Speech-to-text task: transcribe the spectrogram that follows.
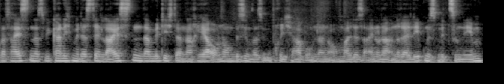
Was heißt denn das? Wie kann ich mir das denn leisten, damit ich dann nachher auch noch ein bisschen was übrig habe, um dann auch mal das ein oder andere Erlebnis mitzunehmen,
